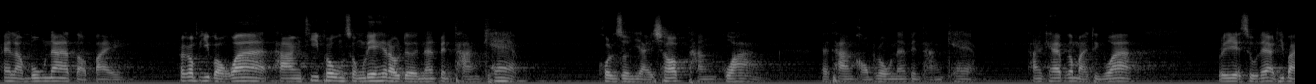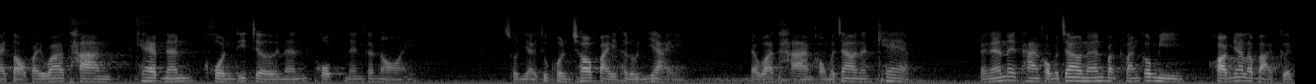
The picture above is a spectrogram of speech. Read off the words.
ให้เรามุ่งหน้าต่อไป พระคัมภีร์บอกว่าทางที่พระองค์ทรงเรียกให้เราเดินนั้นเป็นทางแคบ คนส่วนใหญ่ชอบทางกว้าง แต่ทางของพระองค์นั้นเป็นทางแคบ ทางแคบก็หมายถึงว่าพระเยซูได้อธิบายต่อไปว่าทางแคบนั้นคนที่เจอนั้นพบนั้นก็น้อย ส่วนใหญ่ทุกคนชอบไปถนนใหญ่ แต่ว่าทางของพระเจ้านั้นแคบดังนั้นในทางของพระเจ้านั้นบางครั้งก็มีความยากลำบากเกิด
